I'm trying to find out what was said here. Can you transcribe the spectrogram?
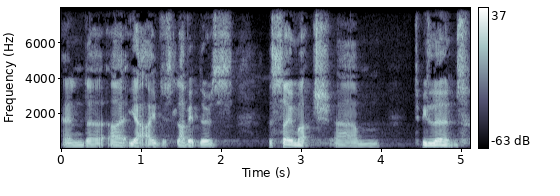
and uh, I, yeah, I just love it. There's there's so much um, to be learnt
